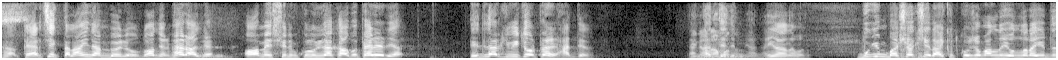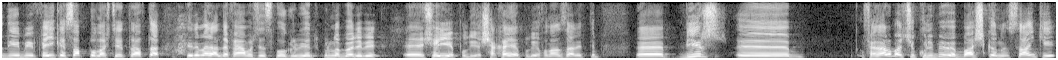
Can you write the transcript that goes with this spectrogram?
Ha, Gerçekten aynen böyle oldu. Anlıyorum. Herhalde Ahmet Selim Kul'un lakabı Pereira. Dediler ki Vitor Pereira. Hadi dedim. Yani hadi dedim yani. İnanamadım. Bugün Başakşehir Aykut Kocaman'la yollar ayırdı diye bir fake hesap dolaştı etrafta. Dedim herhalde Fenerbahçe Spor Kulübü yönetim kurulunda böyle bir e, şey yapılıyor, şaka yapılıyor falan zannettim. E, bir e, Fenerbahçe Kulübü ve başkanı sanki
